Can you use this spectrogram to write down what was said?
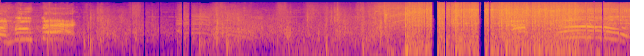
on, move back! Oh,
